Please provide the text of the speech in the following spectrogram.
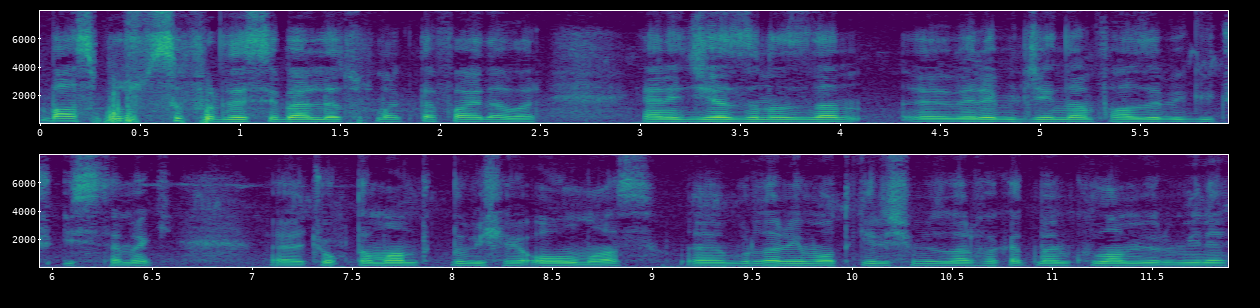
Bas boost 0 desibelde tutmakta fayda var. Yani cihazınızdan e, verebileceğinden fazla bir güç istemek e, çok da mantıklı bir şey olmaz. E, burada remote girişimiz var fakat ben kullanmıyorum yine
